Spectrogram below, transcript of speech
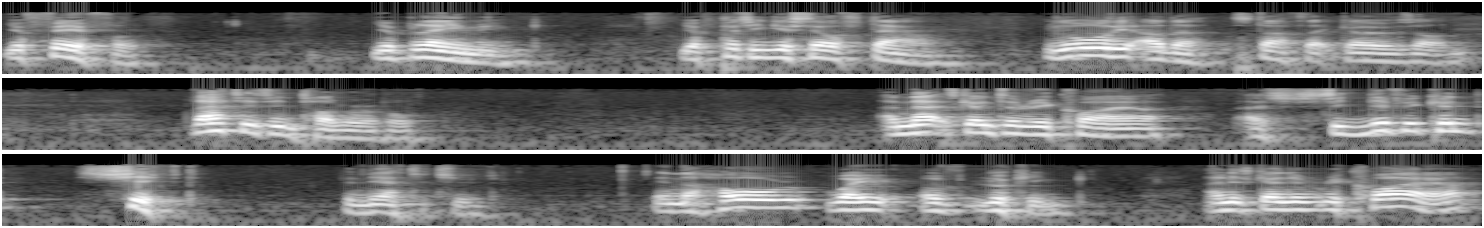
you're fearful, you're blaming, you're putting yourself down, and all the other stuff that goes on. That is intolerable. And that's going to require a significant shift in the attitude, in the whole way of looking. And it's going to require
